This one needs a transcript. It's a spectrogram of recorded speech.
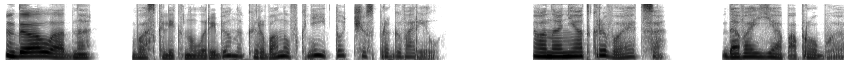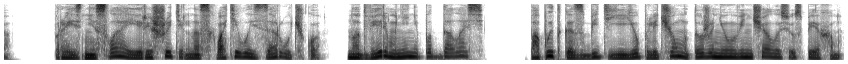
«Да ладно», — воскликнул ребенок и, рванув к ней, тотчас проговорил. «Она не открывается». «Давай я попробую», — произнесла и решительно схватилась за ручку, но дверь мне не поддалась. Попытка сбить ее плечом тоже не увенчалась успехом.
